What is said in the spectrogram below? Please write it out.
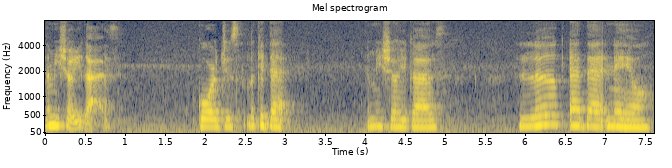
Let me show you guys. Gorgeous. Look at that. Let me show you guys. Look at that nail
